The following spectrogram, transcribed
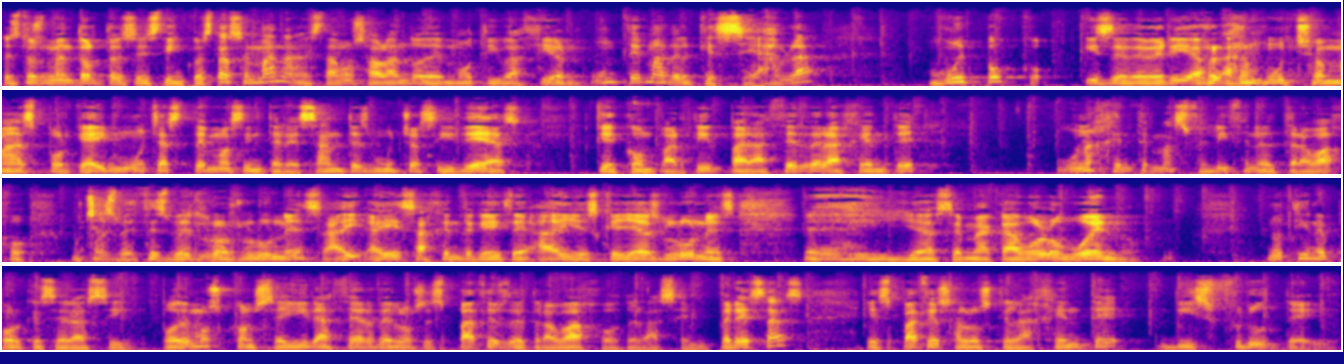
Esto es Mentor 365. Esta semana estamos hablando de motivación, un tema del que se habla muy poco y se debería hablar mucho más porque hay muchos temas interesantes, muchas ideas que compartir para hacer de la gente una gente más feliz en el trabajo. Muchas veces ves los lunes, hay, hay esa gente que dice, ay, es que ya es lunes, ya se me acabó lo bueno. No tiene por qué ser así. Podemos conseguir hacer de los espacios de trabajo de las empresas espacios a los que la gente disfrute ir.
